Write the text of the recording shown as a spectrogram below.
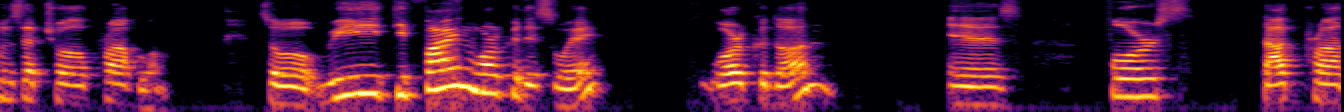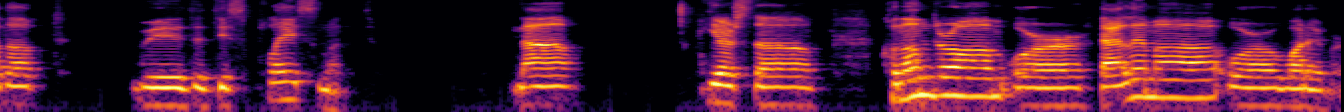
conceptual problem. So we define work this way. Work done is force dot product with displacement. Now, here's the conundrum or dilemma or whatever.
